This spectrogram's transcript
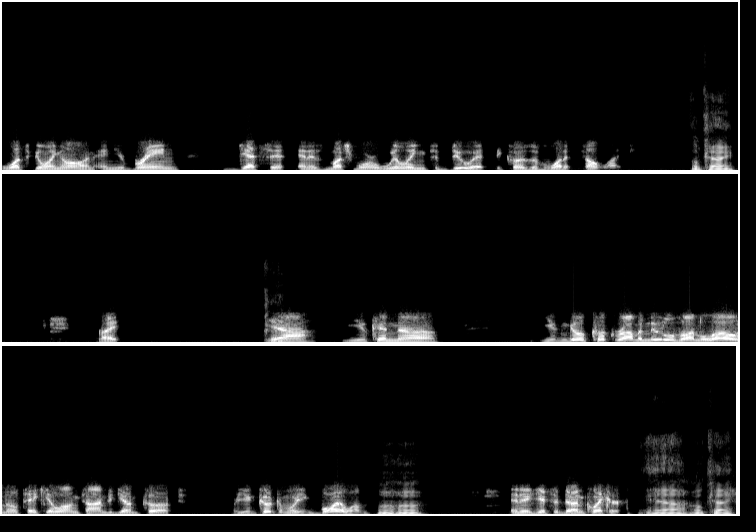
what's going on and your brain gets it and is much more willing to do it because of what it felt like, Okay. right? Okay. Yeah, you can, uh, you can go cook ramen noodles on low and it'll take you a long time to get them cooked. Or you can cook them or you can boil them Uh huh. and it gets it done quicker. Yeah. Okay.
